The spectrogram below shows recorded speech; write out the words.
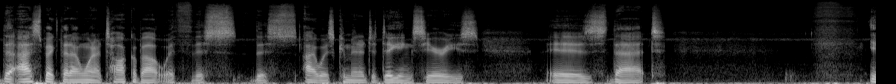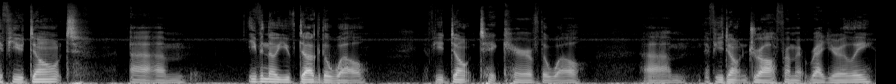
the aspect that I want to talk about with this this I was committed to digging series is that if you don't, um, even though you've dug the well, if you don't take care of the well, um, if you don't draw from it regularly,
